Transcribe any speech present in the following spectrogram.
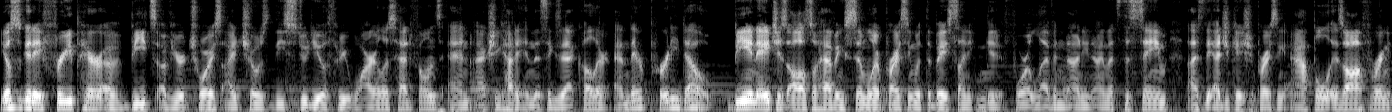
You also get a free pair of Beats of your choice. I chose the Studio 3 wireless headphones, and I actually got it in this exact color, and they're pretty dope. B&H is also having similar pricing with the baseline. You can get it for $11.99. That's the same as the education pricing Apple is offering.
